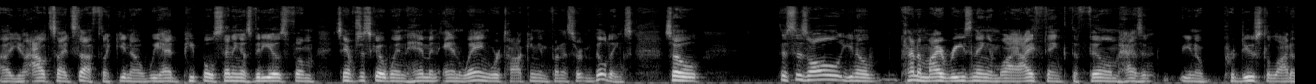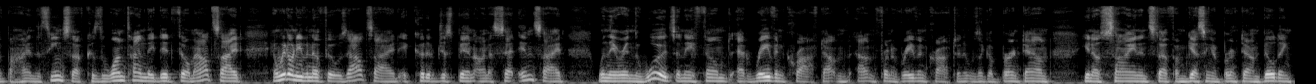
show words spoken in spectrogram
uh, you know outside stuff. Like you know we had people sending us videos from San Francisco when him and Anne Weying were talking in front of certain buildings. So this is all you know kind of my reasoning and why i think the film hasn't you know produced a lot of behind the scenes stuff. Because the one time they did film outside and we don't even know if it was outside it could have just been on a set inside when they were in the woods and they filmed at ravencroft out in, out in front of ravencroft and it was like a burnt down you know sign and stuff i'm guessing a burnt down building.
